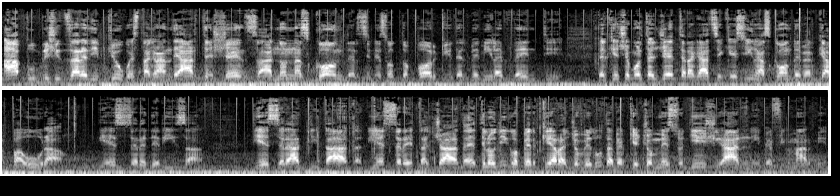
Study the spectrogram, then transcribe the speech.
a pubblicizzare di più questa grande arte e scienza, a non nascondersi nei sottoborghi del 2020, perché c'è molta gente ragazzi che si nasconde perché ha paura di essere derisa, di essere additata, di essere tacciata e te lo dico perché a ragion veduta perché ci ho messo dieci anni per filmarmi,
